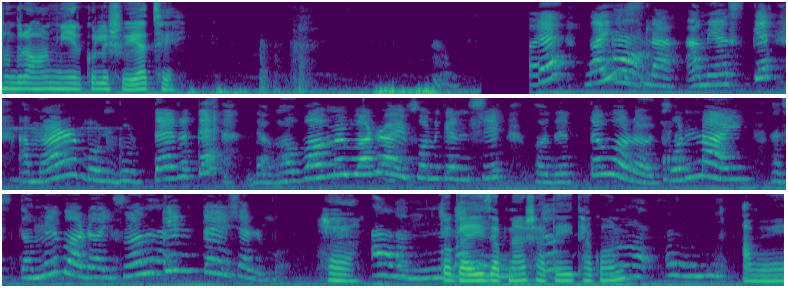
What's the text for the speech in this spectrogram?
সুন্দর আমার মেয়ের কোলে শুয়ে আছে। আমি আজকে আমার বন্ধুদেরকে দেখাবো আমি বড় আইফোন কিনছি। ওদের তো বড় আইফোন নাই। আজকে আমি বড় আইফোন কিনতে সারবো হ্যাঁ তো গাইজ আপনার সাথেই থাকুন। আমি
